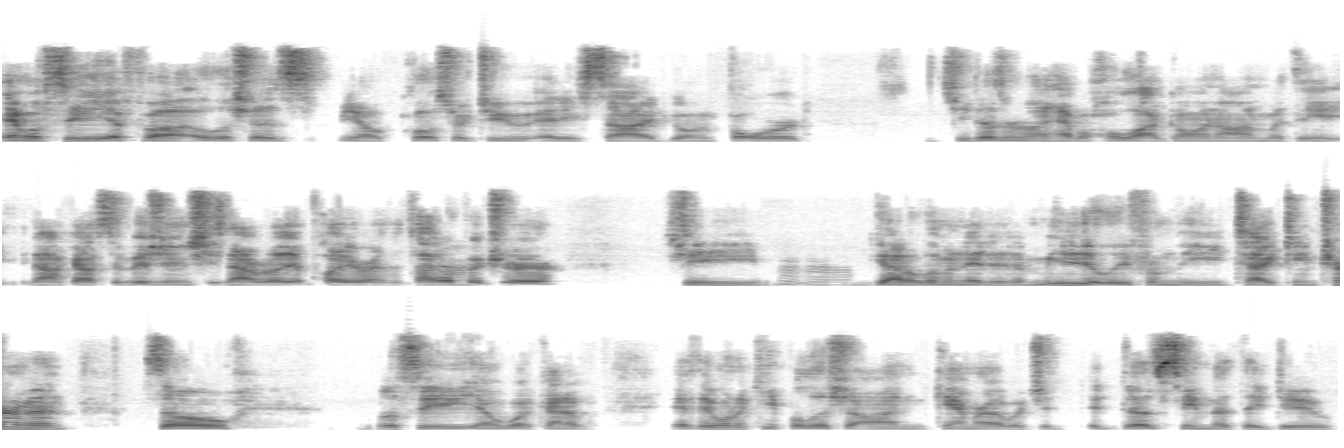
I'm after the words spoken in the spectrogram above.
and we'll see if uh, Alicia's you know closer to Eddie's side going forward. She doesn't really have a whole lot going on with the knockouts division. She's not really a player in the title Yeah. picture. She Mm-mm. got eliminated immediately from the tag team tournament. So we'll see, you know, what kind of if they want to keep Alicia on camera, which it, it does seem that they do,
